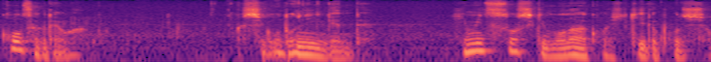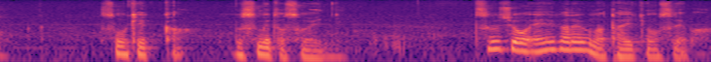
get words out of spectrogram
今作では仕事人間で秘密組織モナークを率いるポジション。その結果娘と疎遠に通常映画のような体験をすれば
